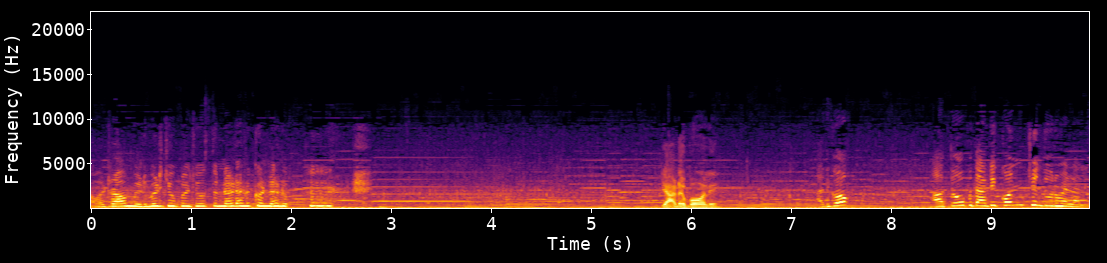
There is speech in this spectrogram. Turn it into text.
ఎవడ్రా మిడిమిడి చూపులు చూస్తున్నాడు అనుకున్నాను. యాడే పోవాలి? అదిగో ఆ తోపు దాటి కొంచెం దూరం వెళ్ళాలి.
